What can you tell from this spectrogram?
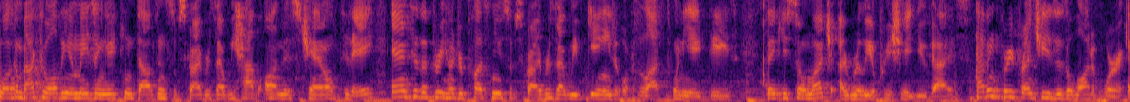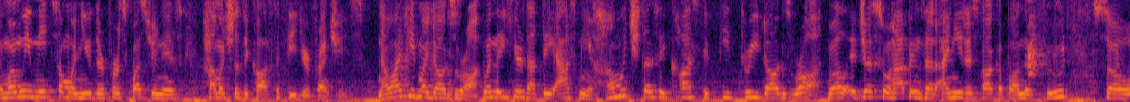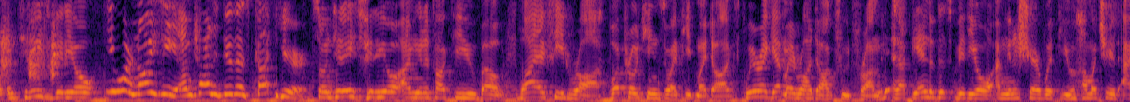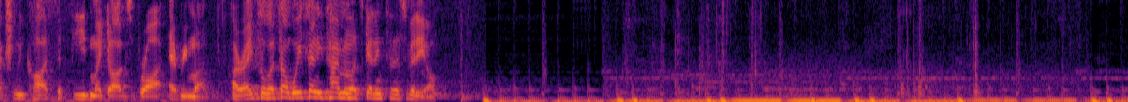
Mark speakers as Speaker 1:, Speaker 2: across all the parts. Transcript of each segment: Speaker 1: Welcome back to all the amazing 18,000 subscribers that we have on this channel today and to the 300 plus new subscribers that we've gained over the last 28 days. Thank you so much. I really appreciate you guys. Having three Frenchies is a lot of work. And when we meet someone new, their first question is, how much does it cost to feed your Frenchies? Now I feed my dogs raw. When they hear that, they ask me, how much does it cost to feed three dogs raw? Well, it just so happens that I need to stock up on their food. So in today's video, you are noisy. I'm trying to do this cut here. So in today's video, I'm gonna talk to you about why I feed raw, what proteins do I feed my dogs, where I get my raw dog food from, and at the end of this video, I'm gonna share with you how much it actually costs to feed my dogs raw every month. All right, so let's not waste any time and let's get into this video.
